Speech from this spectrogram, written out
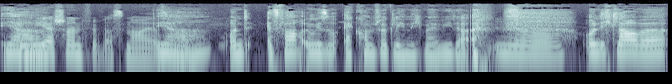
Ja. irgendwie ja schon für was Neues. ja. Ne? Und es war auch irgendwie so, er kommt wirklich nicht mehr wieder. Ja. Und ich glaube,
